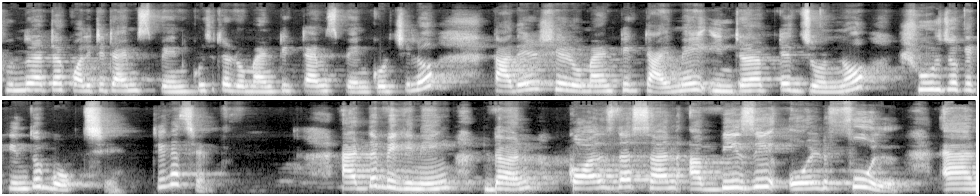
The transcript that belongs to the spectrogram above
সুন্দর একটা কোয়ালিটি টাইম স্পেন্ড করছে একটা রোম্যান্টিক টাইম স্পেন্ড করছিল। তাদের সে রোম্যান্টিক টাইমে ইন্টারাপ্টের জন্য সূর্যকে কিন্তু বকছে ঠিক আছে? At the beginning, Dunn calls the sun a busy old fool an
